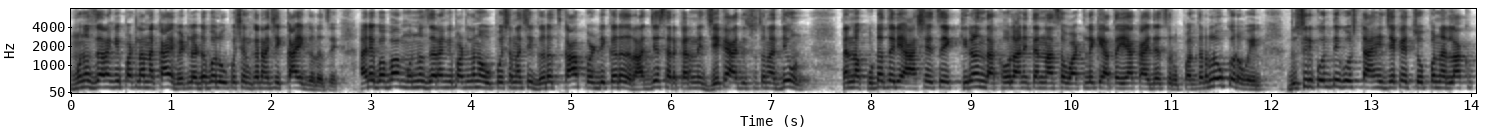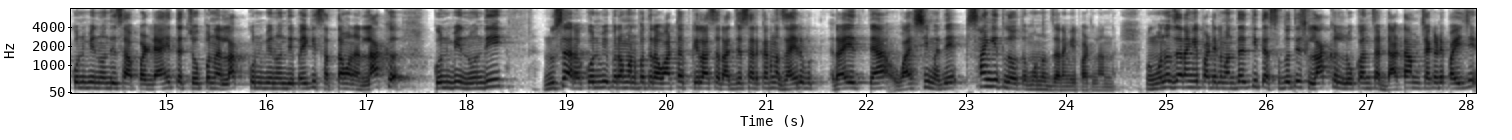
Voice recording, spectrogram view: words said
मनोज जरांगे पाटलांना काय भेटलं? डबल उपोषण करण्याची काय गरज आहे? अरे बाबा मनोज जरांगे पाटलांना उपोषणाची गरज का पडली? करत राज्य सरकारने जे काय अधिसूचना देऊन त्यांना कुठंतरी आशेचं एक किरण दाखवलं आणि त्यांना असं वाटलं की आता या कायद्याचं रूपांतर लवकर होईल. दुसरी कोणती गोष्ट आहे? जे काही चोपन्न लाख कुणबी नोंदी सापडल्या आहेत त्या चोपन्न लाख कुणबी नोंदीपैकी सत्तावन्न लाख कुणबी नोंदी नुसार कोणबी प्रमाणपत्र वाटप केलं असं राज्य सरकारनं जाहीर राहील त्या वाशीमध्ये सांगितलं होतं मनोज जरांगे पाटलांना. मग मनोज जरांगे पाटील म्हणतात की त्या सदोतीस लाख लोकांचा डाटा आमच्याकडे पाहिजे.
